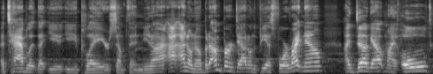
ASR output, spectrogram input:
a tablet that you, you play or something? You know, I, I don't know, but I'm burnt out on the PS4 right now. I dug out my old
